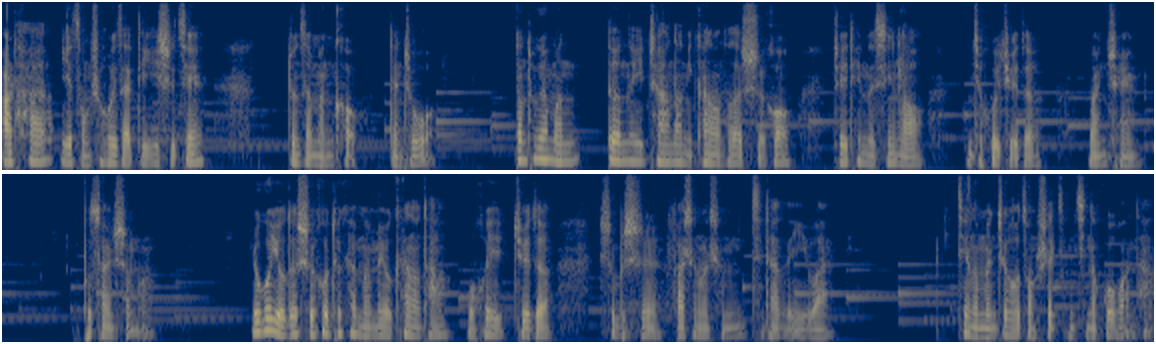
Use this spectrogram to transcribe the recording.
而他也总是会在第一时间蹲在门口等着我。当推开门的那一刹那，你看到他的时候，这一天的辛劳，你就会觉得完全不算什么。如果有的时候推开门没有看到他，我会觉得是不是发生了什么其他的意外。进了门之后，总是轻轻的呼唤他。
